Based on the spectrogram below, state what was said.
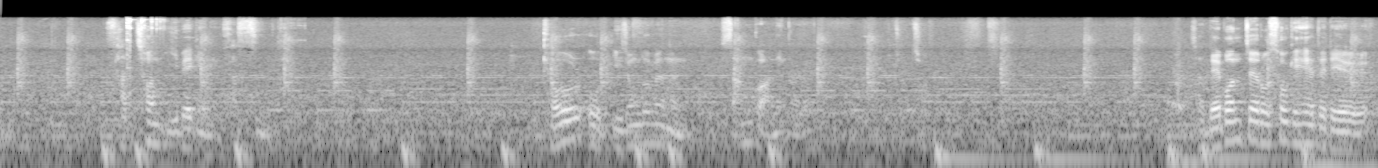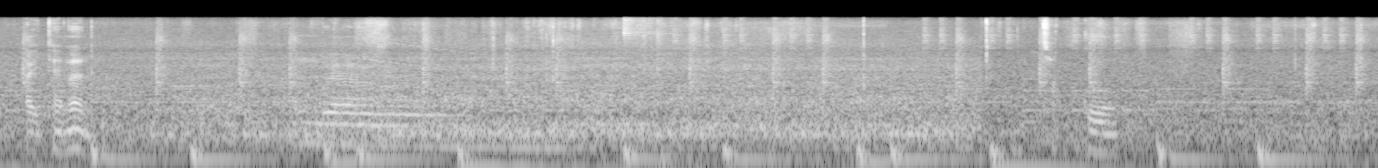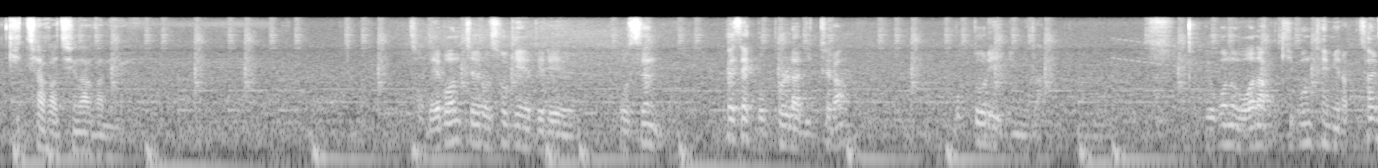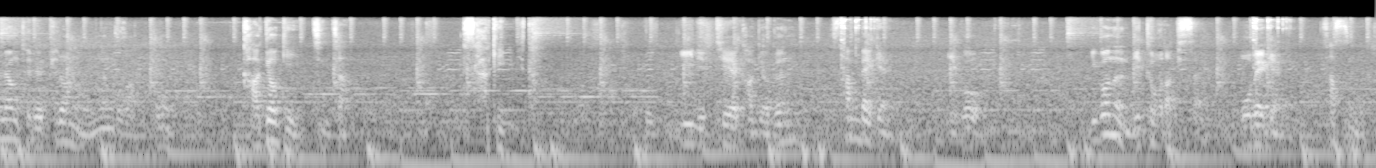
4,200엔 샀습니다. 겨울 옷 이 정도면은 싼 거 아닌가요? 좋죠. 자, 네 번째로 소개해드릴 아이템은 자꾸 기차가 지나가네요. 자, 네 번째로 소개해드릴 옷은 회색 모폴라 니트랑 목도리입니다. 요거는 워낙 기본템이라 설명드릴 필요는 없는 것 같고 가격이 진짜 사기입니다. 이 니트의 가격은 300엔이고 이거는 니트보다 비싸요. 500엔에 샀습니다.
